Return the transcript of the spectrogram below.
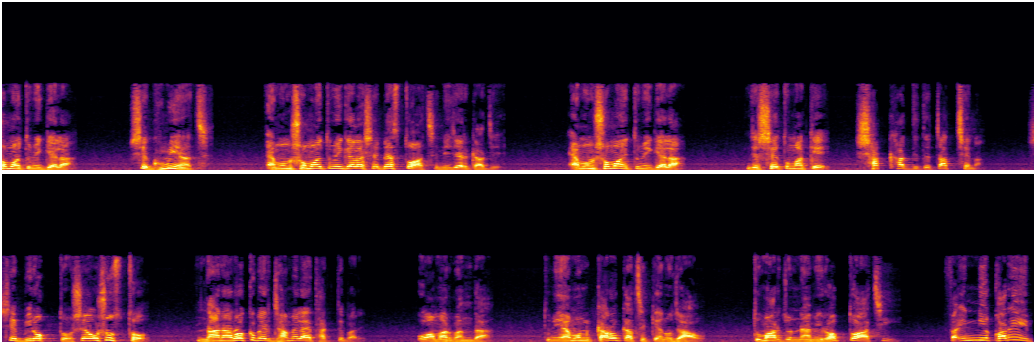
সময় তুমি গেলা, সে ঘুমিয়ে আছে। এমন সময় তুমি গেলা, সে ব্যস্ত আছে নিজের কাজে। এমন সময় তুমি গেলা যে সে তোমাকে সাক্ষাৎ দিতে চাচ্ছে না। সে বিরক্ত, সে অসুস্থ, নানা রকমের ঝামেলায় থাকতে পারে। ও আমার বান্দা, তুমি এমন কারও কাছে কেন যাও? তোমার জন্য আমি রব তো আছি। ফাইন্নি করিব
